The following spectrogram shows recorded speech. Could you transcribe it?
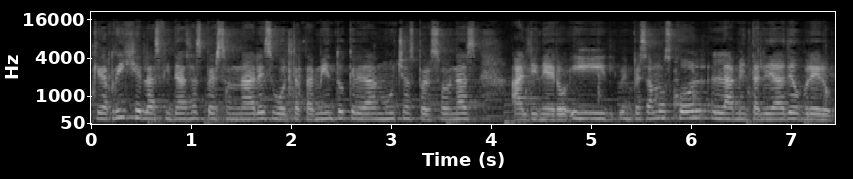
que rigen las finanzas personales o el tratamiento que le dan muchas personas al dinero. Y empezamos con la mentalidad de obrero.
